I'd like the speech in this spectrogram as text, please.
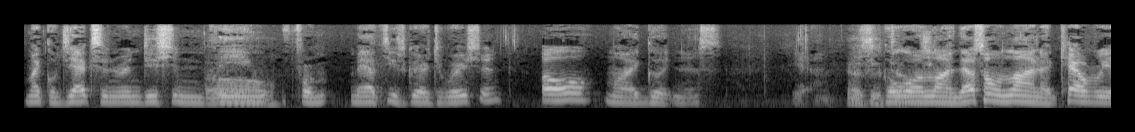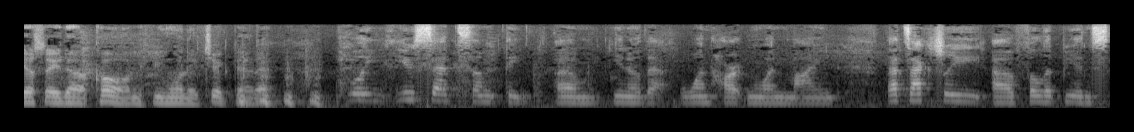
Michael Jackson rendition thing Oh. for Matthew's graduation, oh my goodness. Yeah. You can go tell- online. That's online at calvarysa.com if you want to check that out. Well, you said something, um, you know, that one heart and one mind. That's actually uh, Philippians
